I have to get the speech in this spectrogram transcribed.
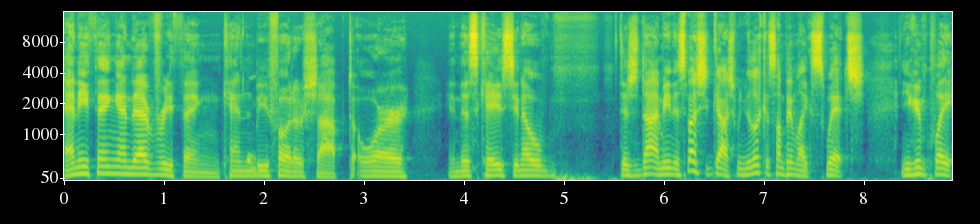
anything and everything can be photoshopped, or in this case, you know, there's not. I mean, especially gosh, when you look at something like Switch, and you can play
